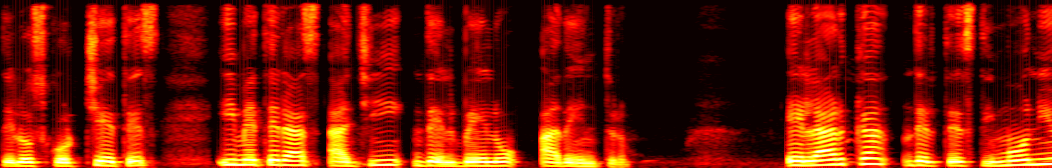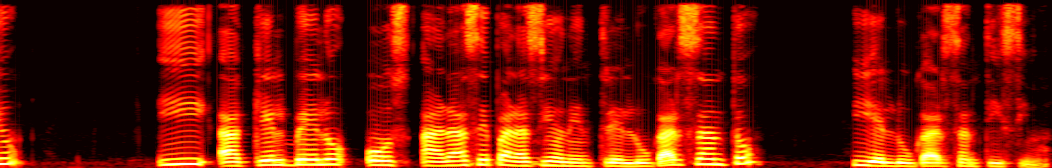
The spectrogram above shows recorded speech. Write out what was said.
de los corchetes y meterás allí del velo adentro. El arca del testimonio y aquel velo os hará separación entre el lugar santo y el lugar santísimo.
